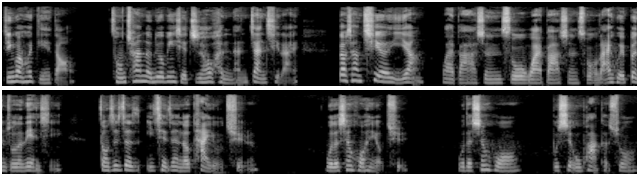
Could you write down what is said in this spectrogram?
尽管会跌倒，从穿了溜冰鞋之后很难站起来，到像企鹅一样外八伸缩、外八伸缩，来回笨拙的练习。总之，这一切真的都太有趣了。我的生活很有趣，我的生活不是无话可说。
